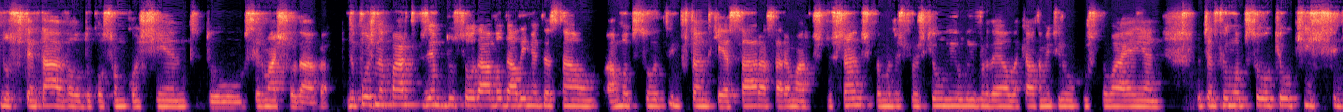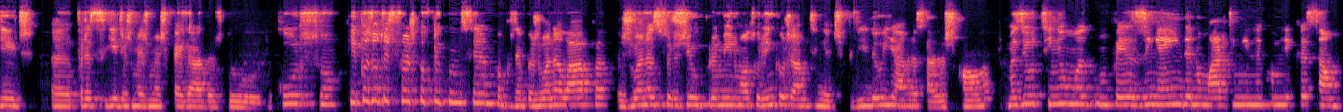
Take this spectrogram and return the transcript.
do sustentável, do consumo consciente, do ser mais saudável. Depois, na parte, por exemplo, do saudável da alimentação, há uma pessoa importante que é a Sara, a Sara Marcos dos Santos, que foi uma das pessoas que eu li o livro dela, que ela também tirou o curso do AEN, portanto foi uma pessoa que eu quis seguir uh, para seguir as mesmas pegadas do, do, curso. E depois outras pessoas que eu fui conhecendo, como por exemplo a Joana Lapa. A Joana surgiu para mim numa altura em que eu já me tinha despedido, eu ia abraçar a escola, mas eu tinha uma, um pezinho ainda no marketing e na comunicação.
